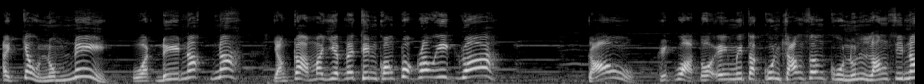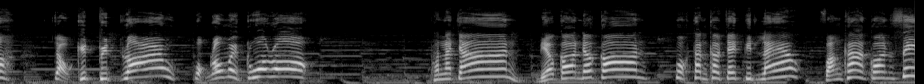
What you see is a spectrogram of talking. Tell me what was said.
ไอ้เจ้าหนุ่มนี่ อวดดีนักนะ ยังกล้ามาเหยียบในถิ่นของพวกเราอีกเหรอ เจ้า คิดว่าตัวเองมีตระกูลช้างเซิงกูหนุนหลังสินะ เจ้าคิดผิดแล้ว พวกเราไม่กลัวหรอกท่านอาจารย์ เดี๋ยวก่อนเดี๋ยวก่อน พวกท่านเข้าใจผิดแล้ว ฟังข้าก่อนสิ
